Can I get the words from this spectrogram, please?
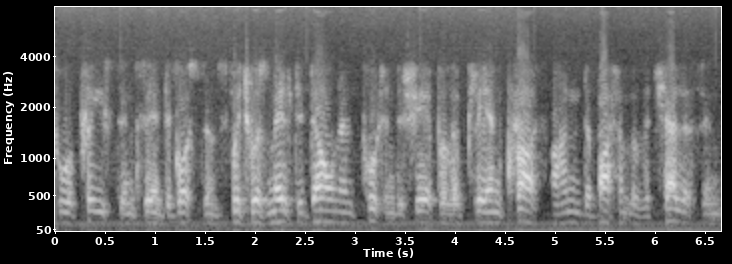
to a priest in St Augustine's, which was melted down and put in the shape of a plain cross on the bottom of a chalice in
